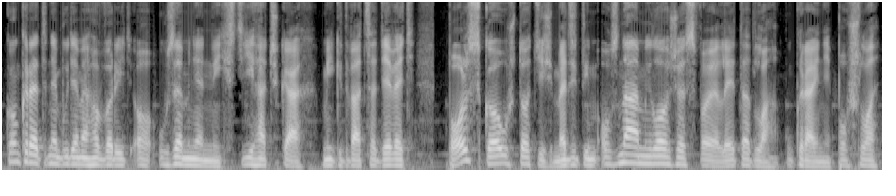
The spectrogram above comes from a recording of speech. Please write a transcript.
Konkrétne budeme hovoriť o uzemnených stíhačkách MiG-29. Polsko už totiž medzi tým oznámilo, že svoje lietadla Ukrajine pošle.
